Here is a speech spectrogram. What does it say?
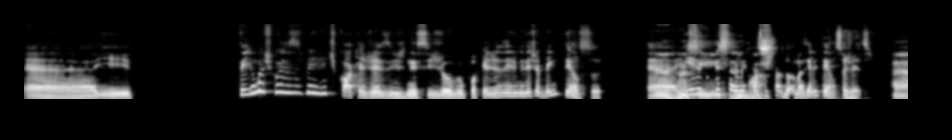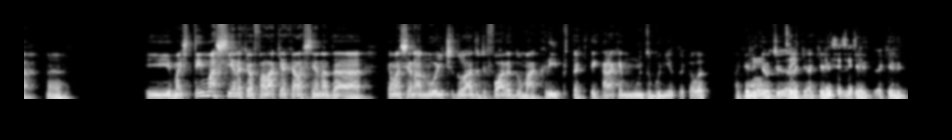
É, e tem umas coisas meio Hitchcock às vezes nesse jogo, porque às vezes ele me deixa bem tenso. É, uhum, e ele sim, não necessariamente é assustador, mas ele é tenso às vezes. É, é. E, mas tem uma cena que eu ia falar que é aquela cena da. É uma cena à noite do lado de fora de uma cripta que tem, caraca, é muito bonito aquela. Aquele, hum, teu, sim. aquele, sim, sim, aquele, aquele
